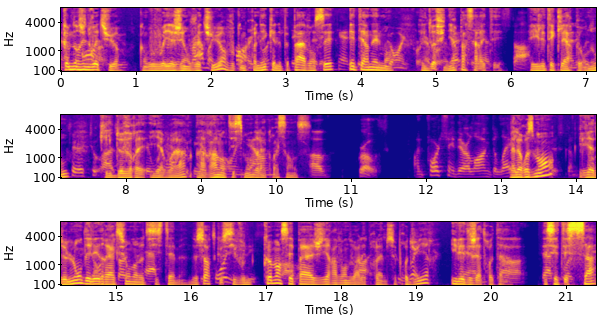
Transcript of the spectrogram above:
comme dans une voiture. Quand vous voyagez en voiture, vous comprenez qu'elle ne peut pas avancer éternellement. Elle doit finir par s'arrêter. Et il était clair pour nous qu'il devrait y avoir un ralentissement de la croissance. Malheureusement, il y a de longs délais de réaction dans notre système, de sorte que si vous ne commencez pas à agir avant de voir les problèmes se produire, il est déjà trop tard. C'était ça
